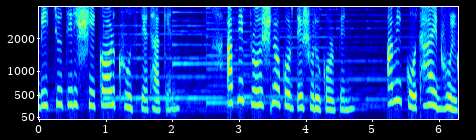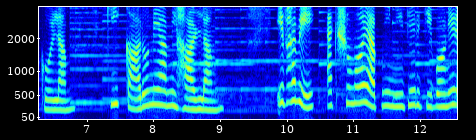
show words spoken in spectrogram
বিচ্যুতির শিকড় খুঁজতে থাকেন। আপনি প্রশ্ন করতে শুরু করবেন, আমি কোথায় ভুল করলাম? কি কারণে আমি হারলাম? এভাবে একসময় আপনি নিজের জীবনের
